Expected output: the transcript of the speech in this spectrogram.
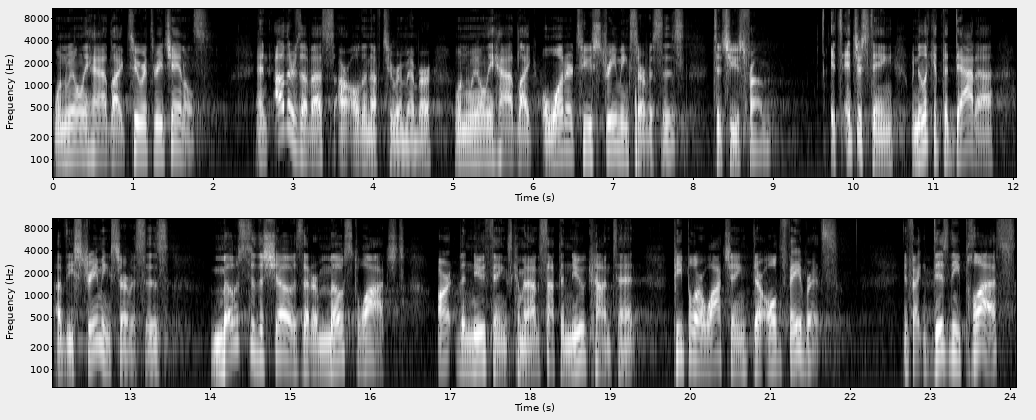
when we only had like two or three channels. And others of us are old enough to remember when we only had like one or two streaming services to choose from. It's interesting when you look at the data of these streaming services, most of the shows that are most watched aren't the new things coming out. It's not the new content. People are watching their old favorites. In fact, Disney Plus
